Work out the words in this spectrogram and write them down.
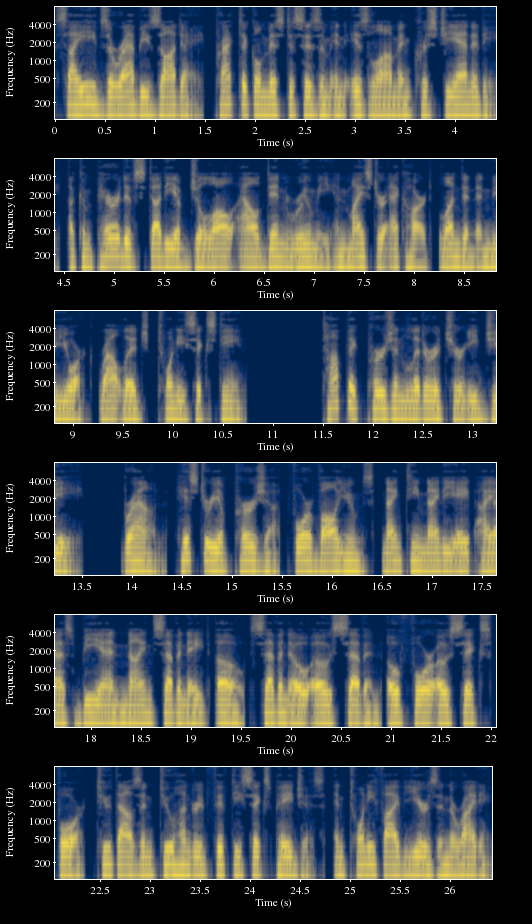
Saeed Zarabi Zadeh, Practical Mysticism in Islam and Christianity, A Comparative Study of Jalal al-Din Rumi and Meister Eckhart, London and New York, Routledge, 2016. Topic Persian literature e.g. Browne, History of Persia, 4 volumes, 1998 ISBN 978-0-7007-0406-4, 2,256 pages, and 25 years in the writing.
